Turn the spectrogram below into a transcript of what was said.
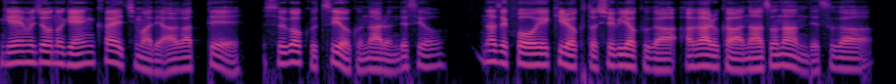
ゲーム上の限界値まで上がってすごく強くなるんですよ。なぜ攻撃力と守備力が上がるかは謎なんですが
